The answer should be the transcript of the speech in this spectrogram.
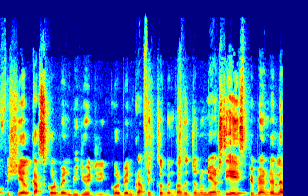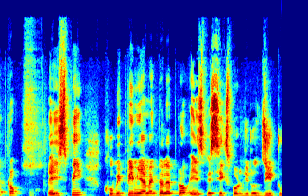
অফিসিয়াল কাজ করবেন ভিডিও এডিটিং করবেন গ্রাফিক্স করবেন, তাদের জন্য নিয়ে আসছি এইচপি ব্র্যান্ডের ল্যাপটপ এইচপি খুবই প্রিমিয়াম একটা laptop HP six four zero G two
